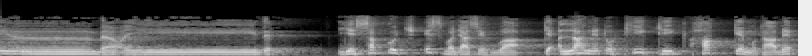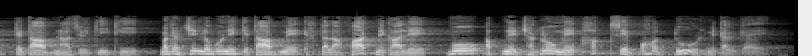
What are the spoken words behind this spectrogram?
بعيد. یہ سب کچھ اس وجہ سے ہوا کہ اللہ نے تو ٹھیک ٹھیک حق کے مطابق کتاب نازل کی تھی، مگر جن لوگوں نے کتاب میں اختلافات نکالے، وہ اپنے جھگڑوں میں حق سے بہت دور نکل گئے۔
